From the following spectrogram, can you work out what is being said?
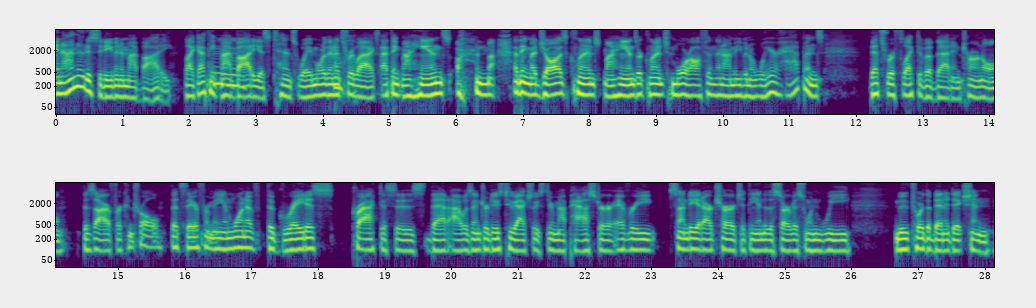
And I notice it even in my body. Like I think my mm. body is tense way more than it's relaxed. I think my hands are my I think my jaw is clenched, my hands are clenched more often than I'm even aware happens. That's reflective of that internal desire for control that's there for me. And one of the greatest practices that I was introduced to actually is through my pastor every Sunday at our church at the end of the service when we move toward the benediction,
